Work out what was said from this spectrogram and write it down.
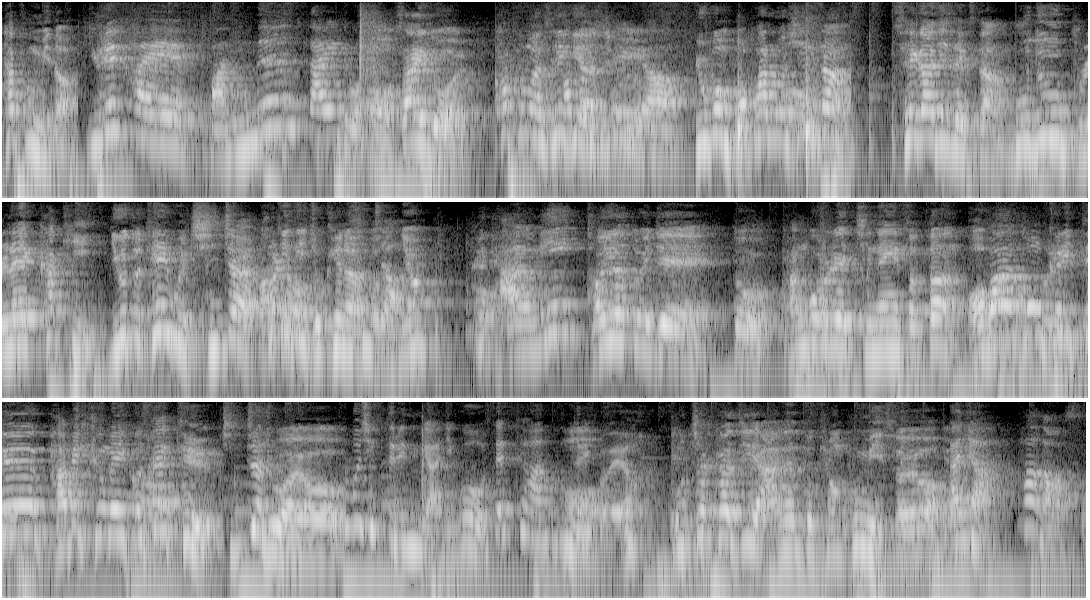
tarp입니다 유레카에 맞는 side wa. 어 side wall tarp만 세 개야 tarp만 세 지금 개야. 요번 버팔로 어. 신상 세 가지 색상 wood black khaki 이것도 테이블 진짜. 퀄리티 좋게 나왔거든요 진짜. 그 어. 다음이 저희가 또 이제 또 광고를 진행했었던 어반 콘크리트 바비큐 메이커 세트 진짜 한 좋아요 분씩 드리는 게 아니고 세트 한 분 드릴 어. 거예요. 도착하지 않은 또 경품이 있어요 아니야 하나 남았어.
